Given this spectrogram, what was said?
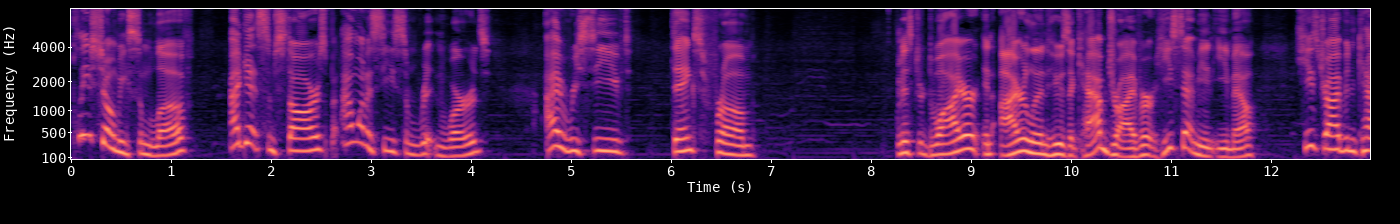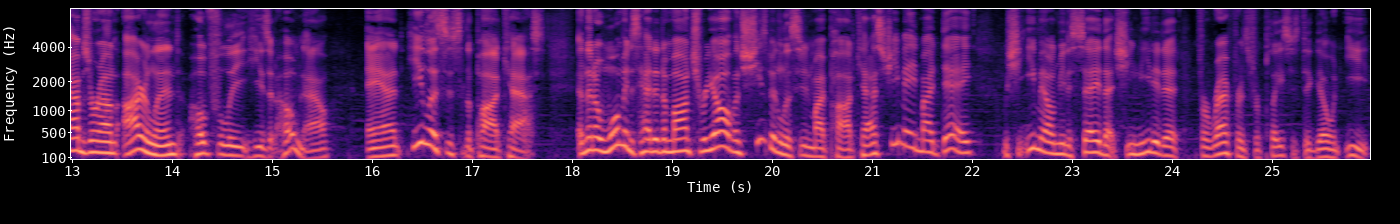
Please show me some love. I get some stars, but I want to see some written words. I received thanks from Mr. Dwyer in Ireland, who's a cab driver. He sent me an email. He's driving cabs around Ireland. Hopefully, he's at home now. And he listens to the podcast. And then a woman is headed to Montreal and she's been listening to my podcast. She made my day when she emailed me to say that she needed it for reference for places to go and eat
